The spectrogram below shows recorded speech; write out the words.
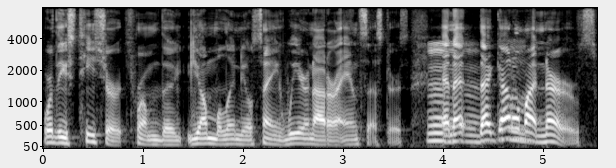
were these T-shirts from the young millennials saying, we are not our ancestors. Mm -hmm. And that, that got mm -hmm. on my nerves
